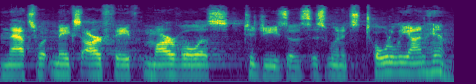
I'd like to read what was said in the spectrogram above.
And that's what makes our faith marvelous to Jesus, is when it's totally on Him.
